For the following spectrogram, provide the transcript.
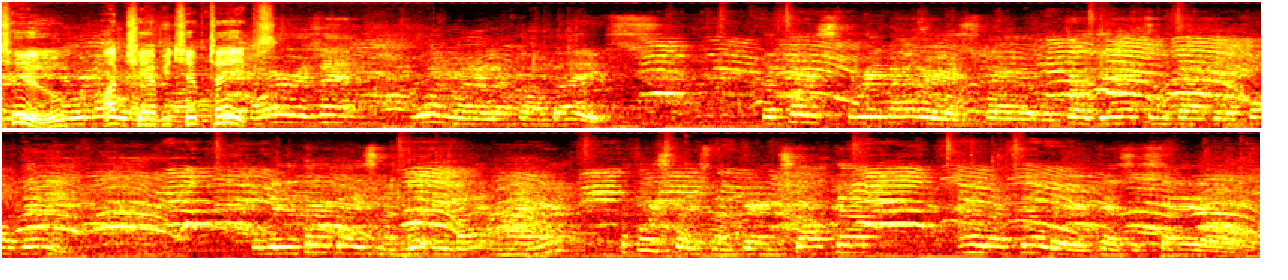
two on championship tapes. The first three batters for the Trojanettes in the of the fourth inning will be the third baseman Whitney Weitenheimer, the first baseman Karen Stallcup, and the left fielder Tessa Sales.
